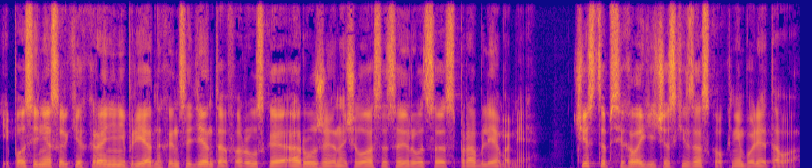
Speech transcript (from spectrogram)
И после нескольких крайне неприятных инцидентов русское оружие начало ассоциироваться с проблемами. Чисто психологический заскок, не более того.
